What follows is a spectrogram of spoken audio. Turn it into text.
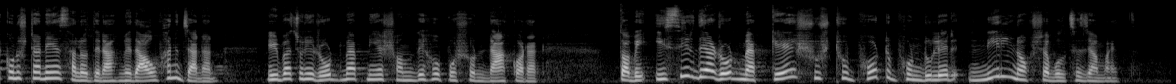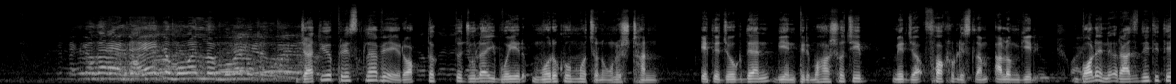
এক অনুষ্ঠানে সালাউদ্দিন আহমেদ আহ্বান জানান, নির্বাচনী রোডম্যাপ নিয়ে সন্দেহ পোষণ না করার। তবে ইসির দেয়া রোডম্যাপকে সুষ্ঠু ভোট ভণ্ডুলের নীল নকশা বলছে জামায়াত। জাতীয় প্রেস ক্লাবে রক্তাক্ত জুলাই বইয়ের মোড়ক উন্মোচন অনুষ্ঠান। এতে যোগ দেন বিএনপির মহাসচিব মির্জা ফখরুল ইসলাম আলমগীর বলেন, রাজনীতিতে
